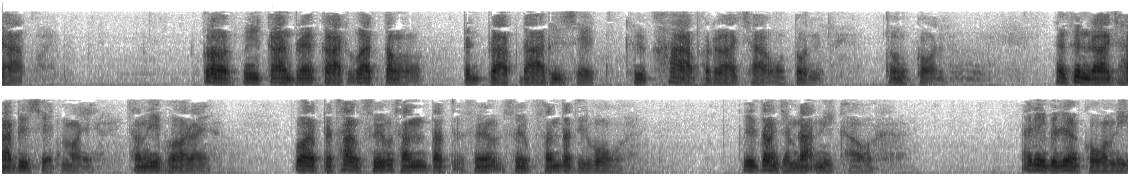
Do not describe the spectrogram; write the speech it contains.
ยาก ก็มีการประกาศว่าต้องเป็นปราบดาพิเศษคือฆ่าพระราชาองค์ต้น องก่อนแล้วขึ้นราชาพิเศษใหม่ ทั้งนี้เพราะอะไร เพราะไปทั้งสืบสันตสืบสันตติวงศ์ที่ต้องชำระหนี้เขาอันนี้เป็นเรื่องโกงหนี้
